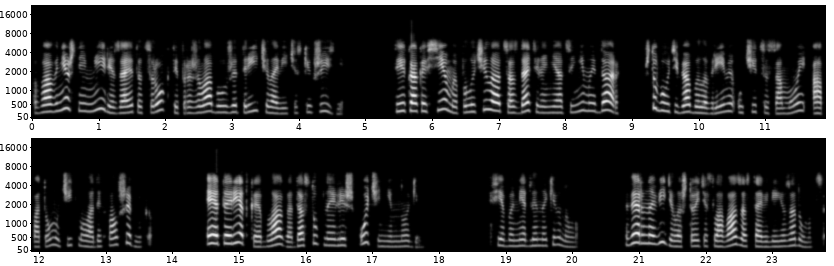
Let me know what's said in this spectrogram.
во внешнем мире за этот срок ты прожила бы уже три человеческих жизни. Ты, как и все мы, получила от Создателя неоценимый дар, чтобы у тебя было время учиться самой, а потом учить молодых волшебников. Это редкое благо, доступное лишь очень немногим. Феба медленно кивнула. Верно видела, что эти слова заставили ее задуматься.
